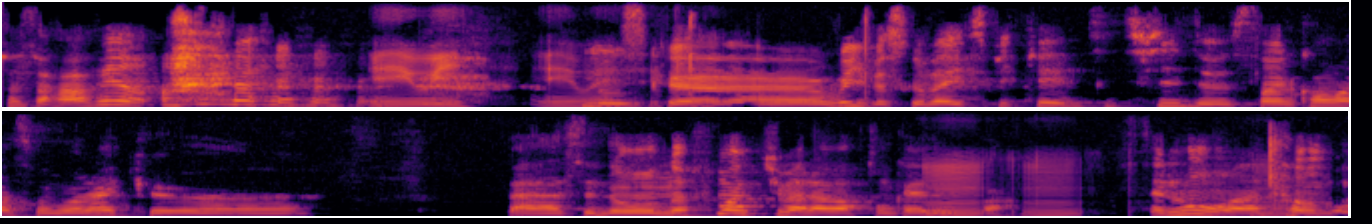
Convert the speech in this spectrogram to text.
Ça sert à rien. et oui, et Donc, euh, oui, parce que va expliquer à une petite fille de 5 ans à ce moment-là que bah, c'est dans 9 mois que tu vas l'avoir ton cadeau. Mm, quoi. Mm. C'est long à attendre.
